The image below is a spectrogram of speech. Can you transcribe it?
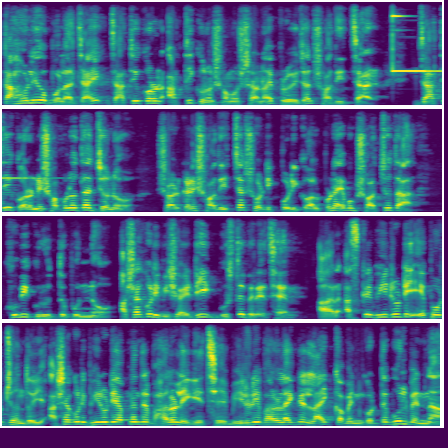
তাহলেও বলা যায় জাতীয়করণ আর্থিক কোনো সমস্যা নয়, প্রয়োজন সদিচ্ছার। জাতীয়করণের সফলতার জন্য সরকারের সদিচ্ছা সঠিক পরিকল্পনা এবং স্বচ্ছতা খুবই গুরুত্বপূর্ণ। আশা করি বিষয়টি বুঝতে পেরেছেন। আর আজকের ভিডিওটি এ পর্যন্তই। আশা করি ভিডিওটি আপনাদের ভালো লেগেছে। ভিডিওটি ভালো লাগলে লাইক, কমেন্ট করতে ভুলবেন না।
